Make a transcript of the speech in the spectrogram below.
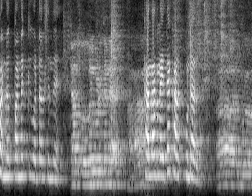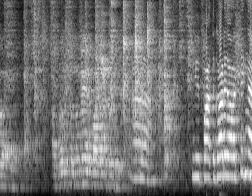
పండగ పండగకి కొట్టాల్సిందే. కలర్లు అయితే కలుపుకుంటారు. ఇది పాత గోడ కాబట్టి ఇంకా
